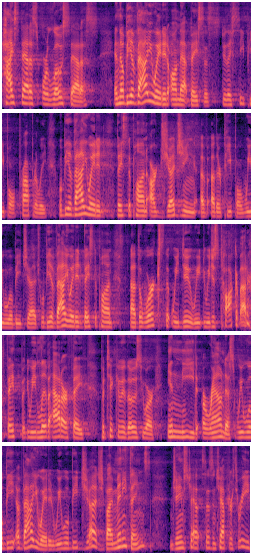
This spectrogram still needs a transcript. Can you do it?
high status or low status. And they'll be evaluated on that basis. Do they see people properly? We'll be evaluated based upon our judging of other people. We will be judged. We'll be evaluated based upon uh, the works that we do. We, do we just talk about our faith, but do we live out our faith, particularly those who are in need around us? We will be evaluated. We will be judged by many things. James says in chapter 3,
